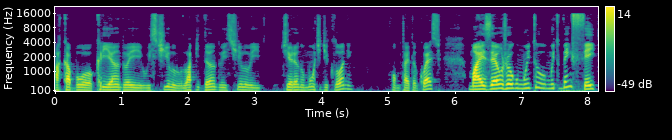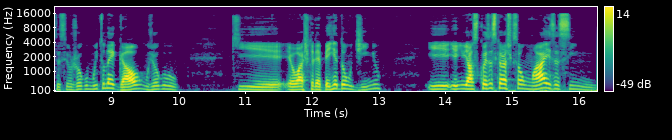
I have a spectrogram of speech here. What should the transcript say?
acabou criando aí o estilo, lapidando o estilo e gerando um monte de clone, como Titan Quest, mas é um jogo muito muito bem feito, assim, um jogo muito legal, um jogo que eu acho que ele é bem redondinho. E, e as coisas que eu acho que são mais assim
